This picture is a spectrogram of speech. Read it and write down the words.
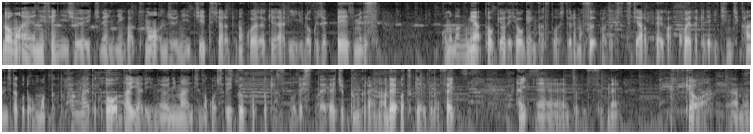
どうも、えー、2021年2月の12日、土原ペの声だけであり、60ページ目です。この番組は東京で表現活動しております。私、土原ペが声だけで一日感じたこと、思ったこと、考えたことをダイアリーのように毎日残していくポッドキャストです。だいたい10分くらいなのでお付き合いください。はい、えー、っとですね、今日はあの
